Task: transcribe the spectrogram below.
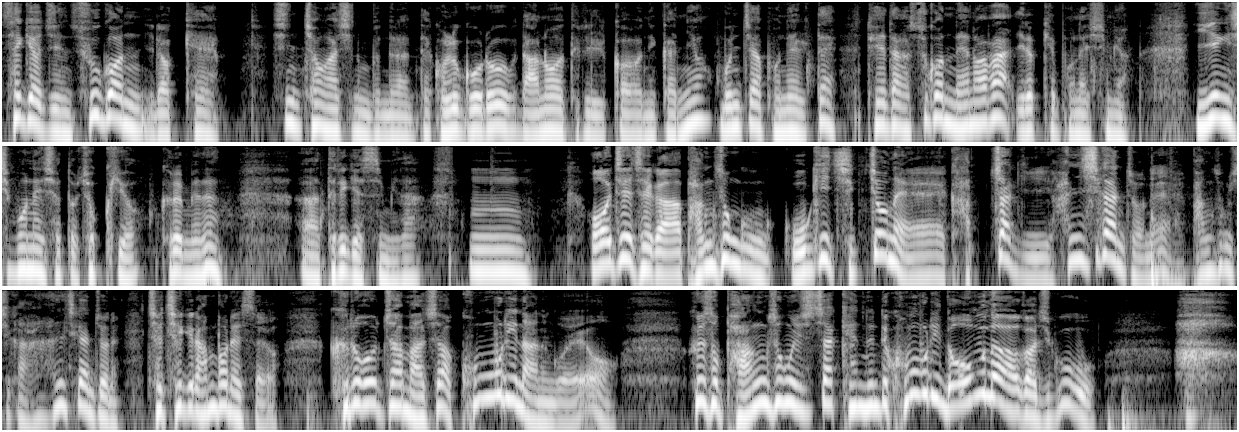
새겨진 수건 이렇게 신청하시는 분들한테 골고루 나눠 드릴 거니까요. 문자 보낼 때 뒤에다가 수건 내놔봐 이렇게 보내시면 이행시 보내셔도 좋고요. 그러면은 아, 드리겠습니다. 음. 어제 제가 방송국 오기 직전에 갑자기 한 시간 전에 방송 시간 한 시간 전에 재채기를 한 번 했어요. 그러자마자 콧물이 나는 거예요. 그래서 방송을 시작했는데 콧물이 너무 나와 가지고 하,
